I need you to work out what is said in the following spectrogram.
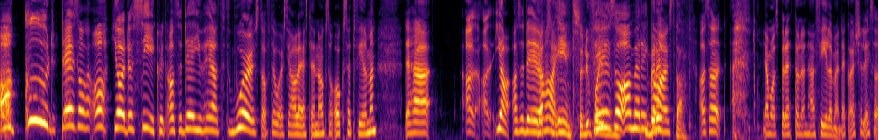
Åh gud! Det är så... Åh, ja, The Secret. Alltså det är ju helt worst of the worst. Jag har läst den också och sett filmen. Det här... Ja, alltså det är Jag också, inte, så du får Det är så amerikanskt. berätta. Alltså, jag måste berätta om den här filmen. Det, kanske liksom,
